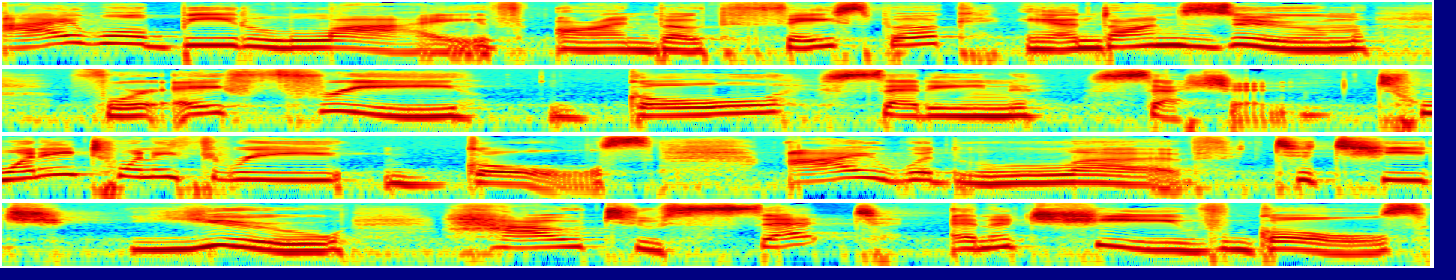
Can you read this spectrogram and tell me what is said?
I will be live on both Facebook and on Zoom for a free goal setting session 2023 goals. I would love to teach you how to set and achieve goals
